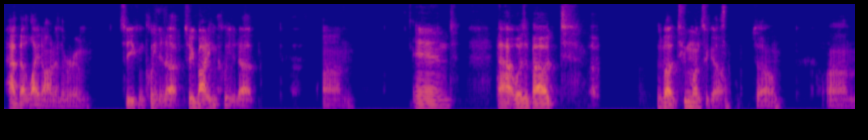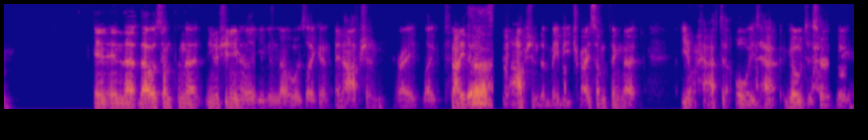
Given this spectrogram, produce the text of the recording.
have that light on in the room so you can clean it up, so your body can clean it up. Um, and that was about was about two months ago. So, um, and, and that that was something that you know she didn't really even know was like an, an option, right? Like to not even yeah. an option to maybe try something that you don't have to always have go to surgery,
